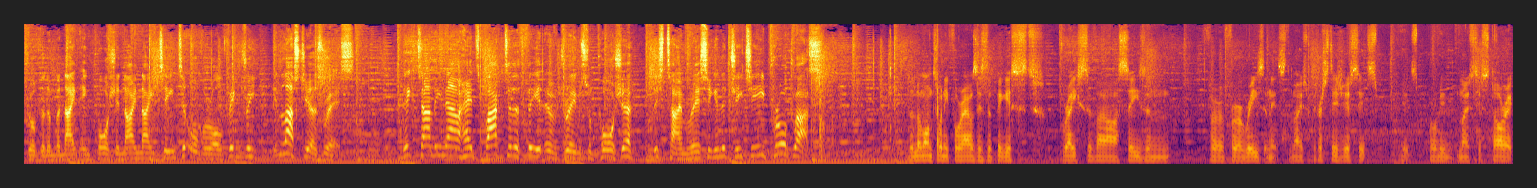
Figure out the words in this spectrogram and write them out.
drove the number 19 Porsche 919 to overall victory in last year's race. Nick Tandy now heads back to the theatre of dreams for Porsche, this time racing in the GTE Pro class. The Le Mans 24 Hours is the biggest race of our season for, for a reason. It's the most prestigious, it's, it's probably the most historic.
